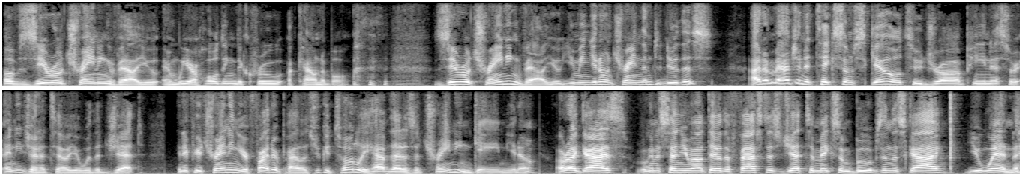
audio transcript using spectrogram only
of zero training value, and we are holding the crew accountable. zero training value? You mean you don't train them to do this? I'd imagine it takes some skill to draw a penis or any genitalia with a jet. And if you're training your fighter pilots, you could totally have that as a training game, you know? All right, guys, we're going to send you out there the fastest jet to make some boobs in the sky. You win.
